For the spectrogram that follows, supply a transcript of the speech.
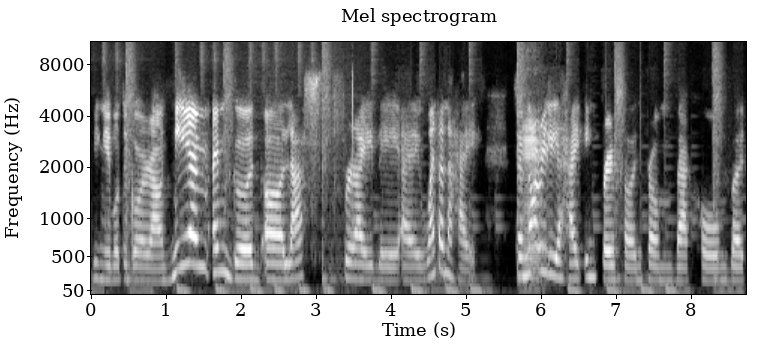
being able to go around. Me, I'm I'm good. Uh, last Friday, I went on a hike. So I'm not Mm. really a hiking person from back home, but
